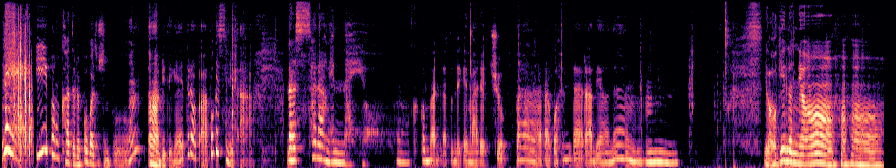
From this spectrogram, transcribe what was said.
네, 2번 카드를 뽑아주신 분 어, 리딩에 들어가 보겠습니다. 날 사랑했나요? 어, 그것만이라도 내게 말해줘봐 라고 한다라면은 음, 여기는요 허허,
